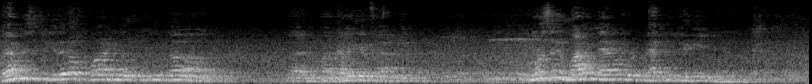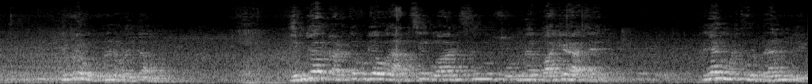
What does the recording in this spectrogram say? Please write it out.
பிராமின்ஸுக்கு எதிராக போராடின ஒரு குழு தான் நம்ம கலைஞர் ஃபேமிலி முரசரி மரம் நேரம் ஒரு பிராமின் தெரியும் எப்படி அவங்க உள்ள நுழைஞ்சாங்க எம்ஜிஆருக்கு அடுத்தக்கூடிய ஒரு அரசியல் வாரிசுன்னு சொன்ன பாக்யராஜன் கல்யாணம் முடிஞ்ச ஒரு பிராமின் லேடி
